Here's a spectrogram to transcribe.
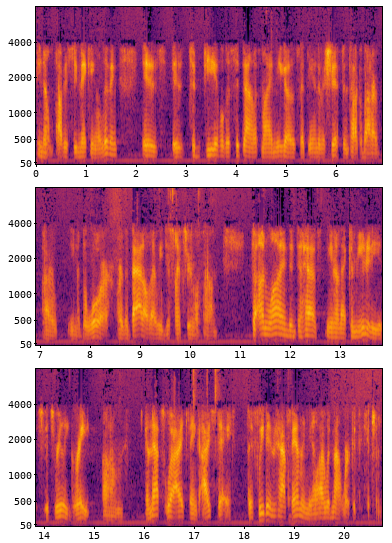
you know, obviously making a living, is is to be able to sit down with my amigos at the end of a shift and talk about our our you know the war or the battle that we just went through. Um, to unwind and to have you know that community, it's it's really great, um, and that's where I think I stay. If we didn't have family meal, I would not work at the kitchen.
